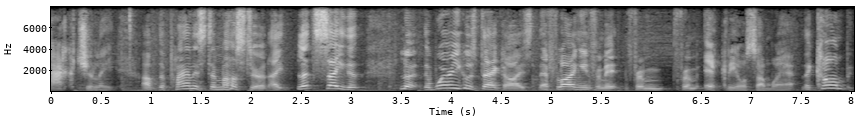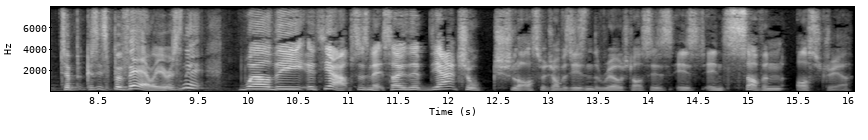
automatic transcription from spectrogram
Actually, um, the plan is to muster it. let's say that look, the Where Eagles Dare guys, they're flying in from it from from Italy or somewhere. They can't because it's Bavaria, isn't it? Well, the it's the Alps, isn't it? So the the actual Schloss, which obviously isn't the real Schloss, is is in southern Austria.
